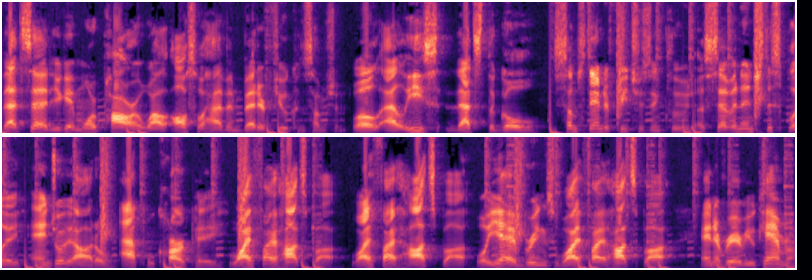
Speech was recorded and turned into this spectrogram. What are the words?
That said, you get more power while also having better fuel consumption. Well, at least that's the goal. Some standard features include a 7-inch display, Android Auto, Apple CarPlay, Wi-Fi hotspot. Wi-Fi hotspot? Well yeah, it brings Wi-Fi hotspot and a rear view camera.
